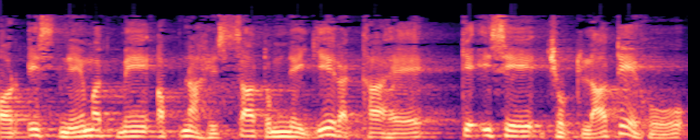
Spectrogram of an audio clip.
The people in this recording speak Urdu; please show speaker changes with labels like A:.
A: اور اس نعمت میں اپنا حصہ تم نے یہ رکھا ہے کہ اسے چھٹلاتے ہو۔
